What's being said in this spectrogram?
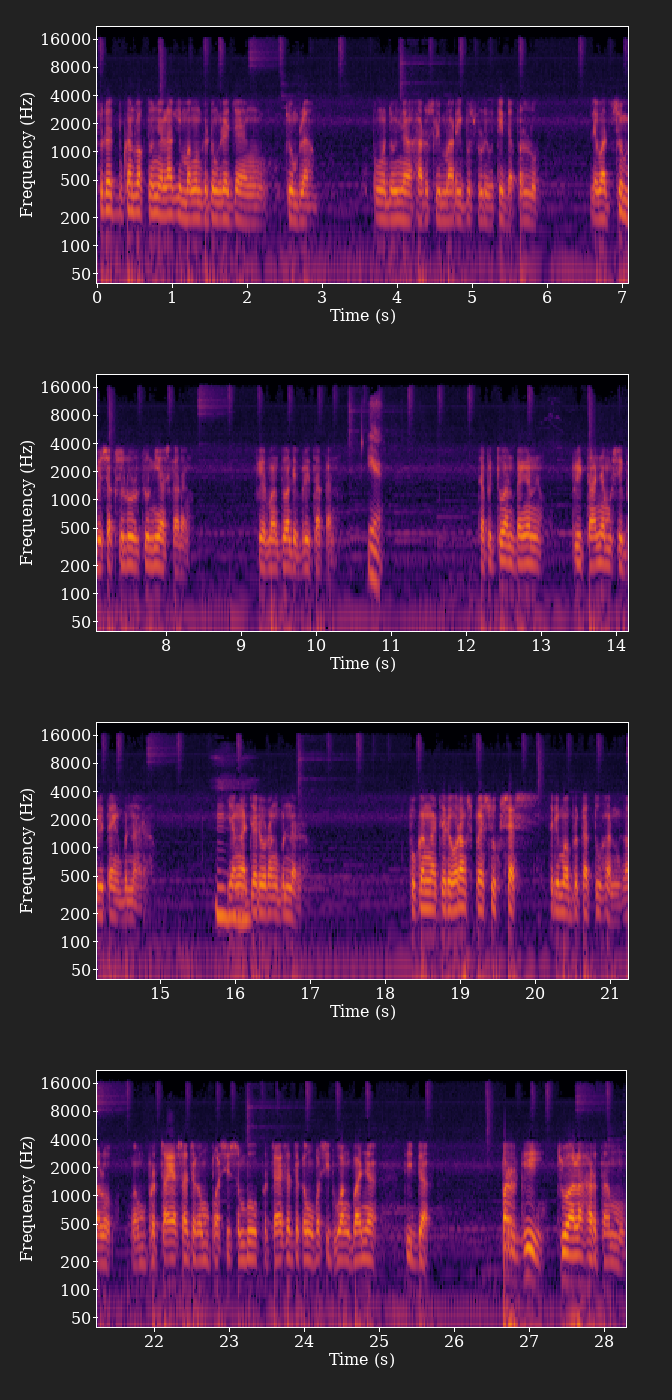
Sudah bukan waktunya lagi bangun gedung gereja yang jumlah pengunjungnya harus 5.000 10.000 tidak perlu. Lewat Zoom bisa ke seluruh dunia sekarang. Firman Tuhan diberitakan. Ya. Tapi Tuhan pengen beritanya mesti berita yang benar. Mhm. Yang ngajari orang benar. Bukan ngajari orang supaya sukses, terima berkat Tuhan. Kalau kamu percaya saja kamu pasti sembuh, percaya saja kamu pasti uang banyak. Tidak. Pergi, jualah hartamu,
